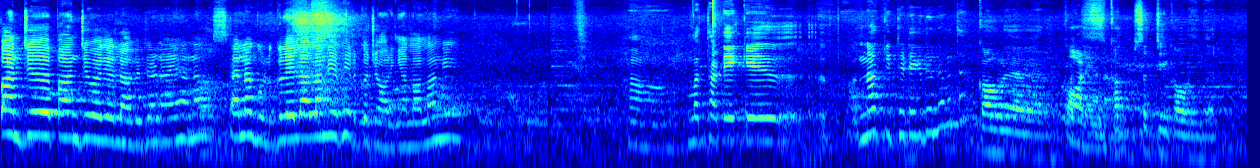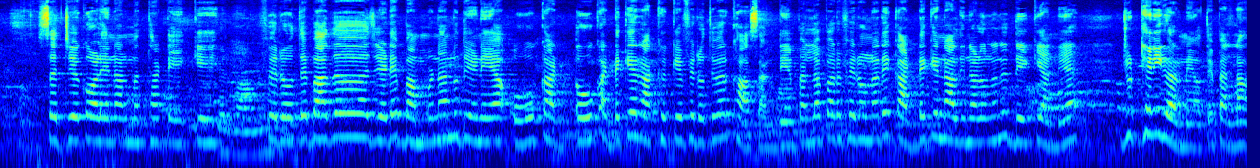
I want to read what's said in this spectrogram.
5 5 ਵਜੇ ਲੱਗ ਜਾਣਾ ਹੈ ਹਨਾ? ਪਹਿਲਾਂ ਗੁਲਗੁਲੇ ਲਾ ਲਾਂਗੇ ਫਿਰ ਕਚੌਰੀਆਂ ਲਾ ਲਾਂਗੇ। ਹਾਂ। ਮੱਥਾ ਟੇਕ ਕੇ ਅਹ, ਨਾ ਕਿੱਥੇ ਟੇਕਦੇ ਨੇ ਮੱਥਾ? ਕੌਲੇ ਆ ਕੌਲਿਆਂ ਨਾਲ। ਸੱਜੇ ਕੌਲੇ ਦਾ ਸੱਜੇ ਕੋਲੇ ਨਾਲ ਮੱਥਾ ਟੇਕ ਕੇ ਫਿਰ ਬਾਹਮਣ ਫਿਰ ਉਹਦੇ ਬਾਅਦ ਜਿਹੜੇ ਬਾਹਮਣਾਂ ਨੂੰ ਦੇਣੇ ਆ ਉਹ ਕੱਢ ਉਹ ਕੱਢ ਕੇ ਰੱਖ ਕੇ ਫਿਰ ਉਹਦੇ ਬਾਅਦ ਖਾ ਸਕਦੇ ਆ। ਪਹਿਲਾਂ ਪਰ ਫਿਰ ਉਹਨਾਂ ਦੇ ਕੱਢ ਕੇ ਨਾਲ ਦੀ ਨਾਲ ਉਹਨਾਂ ਦੇ ਦੇ ਕੇ ਆਉਂਦੇ ਆ। ਜੁੱਠੇ ਨਹੀਂ ਕਰਨੇ ਉਹ ਤੇ ਪਹਿਲਾਂ।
